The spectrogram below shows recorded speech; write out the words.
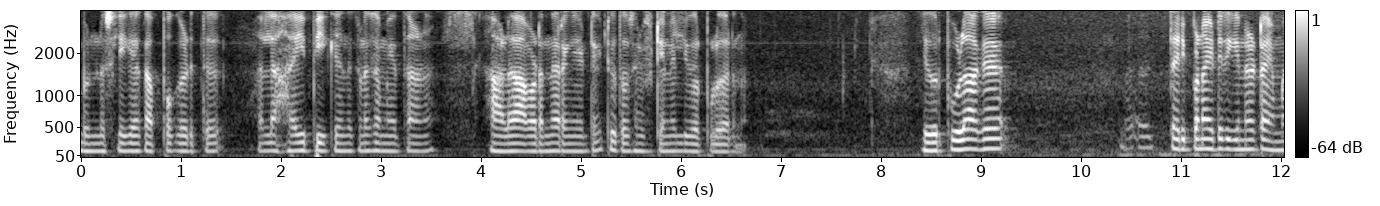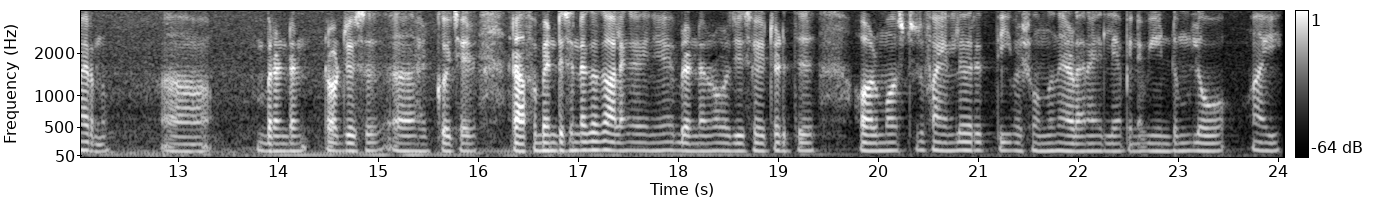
ബുണ്ടസ് ലീഗ കപ്പൊക്കെ എടുത്ത് നല്ല ഹൈ പീക്കിൽ നിൽക്കുന്ന സമയത്താണ് ആൾ അവിടെ നിന്ന് ഇറങ്ങിയിട്ട് ടു തൗസൻഡ് ഫിഫ്റ്റീനിൽ ലിവർപൂൾ വരുന്നത്. ലിവർപൂൾ ആകെ തരിപ്പണായിട്ടിരിക്കുന്ന ടൈമായിരുന്നു Brendan Rodgers head coach Rafa ബെൻഡിസിന്റെ ഒക്കെ കാലം കഴിഞ്ഞ് ബ്രണ്ടൻ റോഡ്ജേഴ്സ് ഏറ്റെടുത്ത് ഓൾമോസ്റ്റ് ഒരു ഫൈനൽ വരെ എത്തി. പക്ഷെ ഒന്നും നേടാനായില്ല. പിന്നെ വീണ്ടും ലോ ആയി.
